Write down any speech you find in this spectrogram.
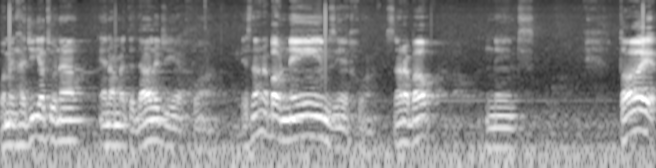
ومنهجيتنا and our methodology, يا إخوان. It's not about names, يا إخوان. It's not about names. طيب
